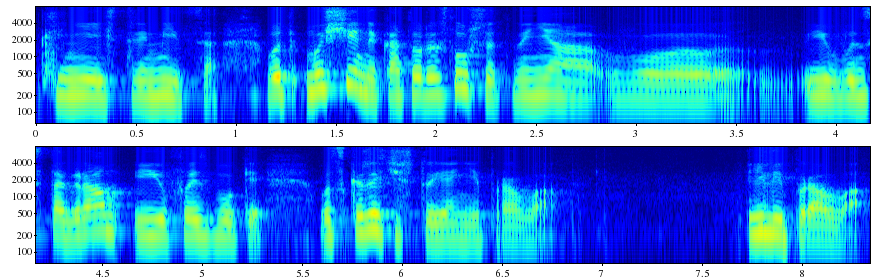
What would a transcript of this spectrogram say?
к ней стремиться. Вот мужчины, которые слушают меня в, и в Инстаграм, и в Фейсбуке, вот скажите, что я не права. Или права.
